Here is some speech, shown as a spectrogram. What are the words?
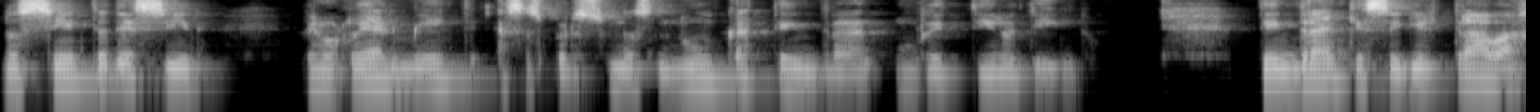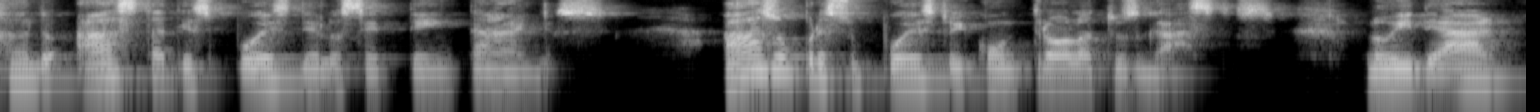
Lo siento decir, pero realmente essas pessoas nunca tendrán um retiro digno. Tendrán que seguir trabalhando hasta depois de los 70 anos. Haz um presupuesto e controla tus gastos. Lo ideal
